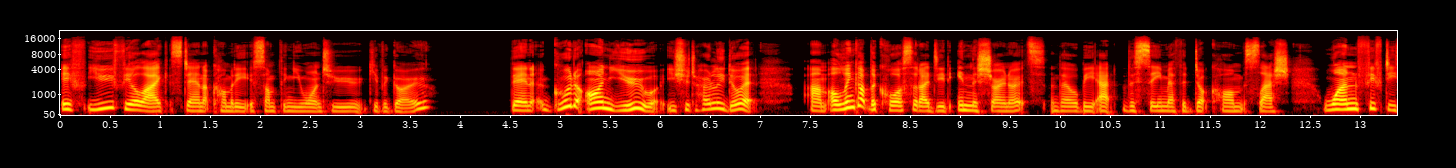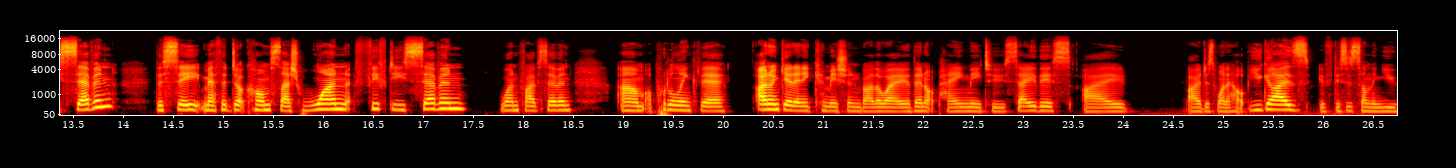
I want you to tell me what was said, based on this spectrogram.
if you feel like stand up comedy is something you want to give a go, then good on you. You should totally do it. Um, I'll link up the course that I did in the show notes, and they will be at thecmethod.com slash 157, thecmethod.com slash 157, 157. Um, I'll put a link there. I don't get any commission, by the way. They're not paying me to say this. I, I just want to help you guys if this is something you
